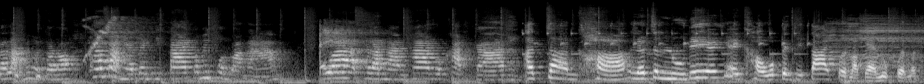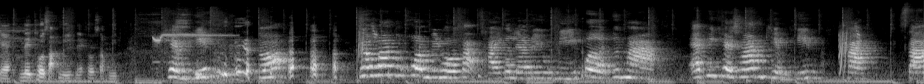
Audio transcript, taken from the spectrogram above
ละหลังไม่เหมือนกันเนาะถ้าฝั่งเนี้ยเป็นทิศใต้ก็ไม่ควรวางน้ำเพราะ ว่าพลังงานธาตุเขาขัดกันอาจารย์คะแล้วจะรู้ได้ยังไงเขาว่าเป็นทิศใต้เปิดหรอแกลูกเปิดหรอแกในโทรศัพท์นี้ในโทรศัพท์นี้เข็มทิศเนาะเชื่อว่าทุกคนมีโทรศัพท์ใช้กันแล้วในยุคนี้เปิดขึ้นมาแอปพลิเคชันเข็มทิศปัดเซา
